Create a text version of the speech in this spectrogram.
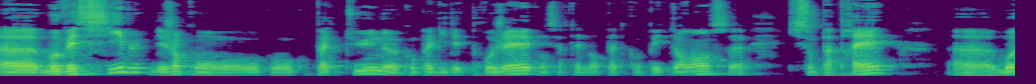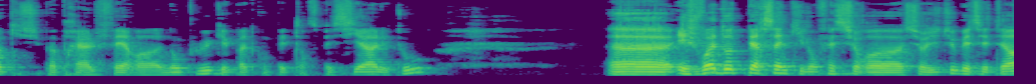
Euh, mauvaise cible, des gens qui n'ont pas de thunes, qui n'ont pas d'idée de projet, qui n'ont certainement pas de compétences, euh, qui sont pas prêts. Euh, moi qui suis pas prêt à le faire euh, non plus, qui n'ai pas de compétences spéciales et tout. Euh, et je vois d'autres personnes qui l'ont fait sur euh, sur YouTube, etc.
